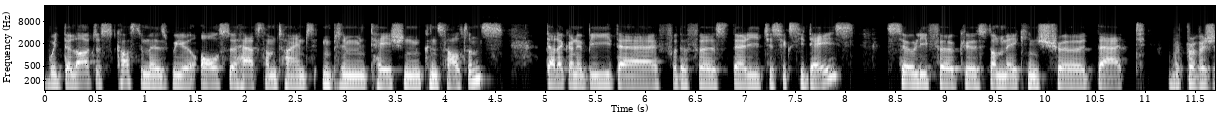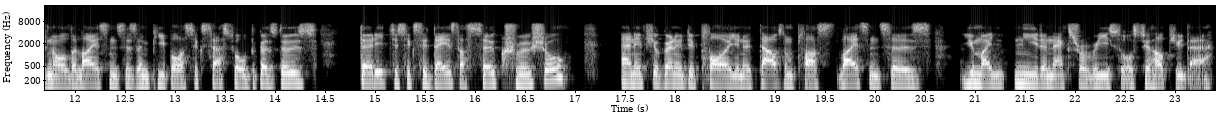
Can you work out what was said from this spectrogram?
with the largest customers, we also have sometimes implementation consultants that are going to be there for the first 30 to 60 days, solely focused on making sure that we provision all the licenses and people are successful because those 30 to 60 days are so crucial. And if you're going to deploy, you know, thousand plus licenses, you might need an extra resource to help you there.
